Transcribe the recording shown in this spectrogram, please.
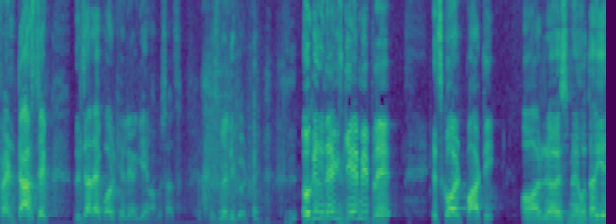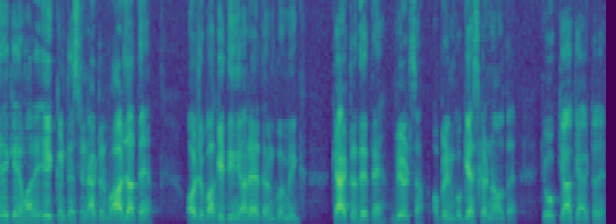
fantastic दिल चाह रहा है एक और खेलें गेम आपके साथ. It's very good okay the next game we play it's called party और uh, इसमें होता यह है कि हमारे एक कंटेस्टेंट एक्टर बाहर जाते हैं और जो बाकी तीन यहाँ रहते हैं उनको हम एक कैरेक्टर देते हैं वियर्ड सा. और फिर इनको गेस करना होता है कि वो क्या कैरेक्टर है.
